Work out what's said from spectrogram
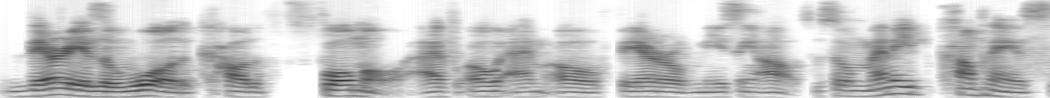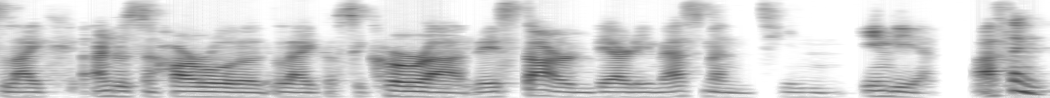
There is a word called FOMO, F-O-M-O, fear of missing out. So many companies like Andreessen Horowitz, like Sequoia, they start their investment in India. I think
